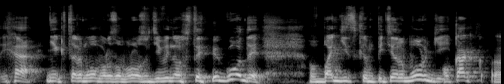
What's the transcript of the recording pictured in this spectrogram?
Я некоторым образом рос в 90-е годы в бандитском Петербурге. Ну, как э,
